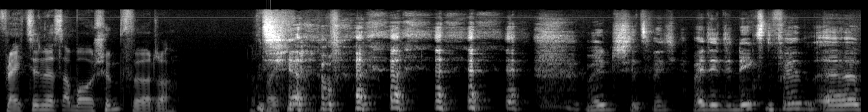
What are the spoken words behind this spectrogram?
Vielleicht sind das aber auch Schimpfwörter. Ja. Mensch, jetzt will ich. Wenn ihr den nächsten Film. Äh,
